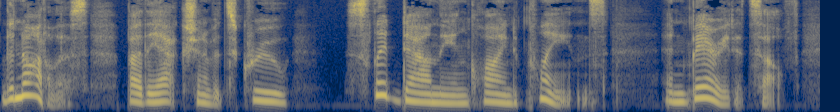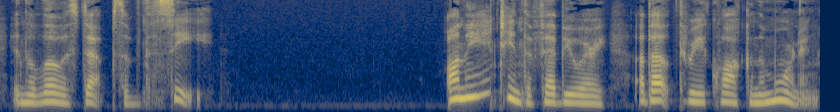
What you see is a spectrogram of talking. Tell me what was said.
The Nautilus, by the action of its crew, slid down the inclined planes and buried itself in the lowest depths of the sea. On the 18th of February, about three o'clock in the morning,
